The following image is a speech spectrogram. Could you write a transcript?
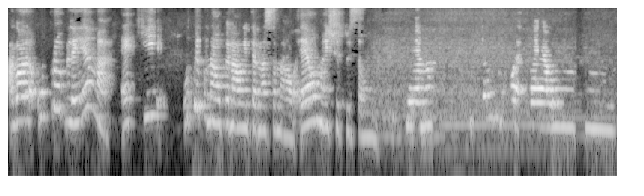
Agora, o problema é que o Tribunal Penal Internacional é uma instituição pequena, é um, um,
